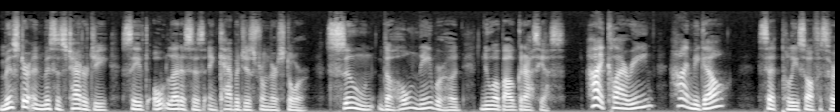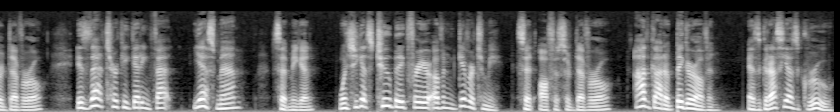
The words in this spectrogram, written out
Mr. and Mrs. Chatterjee saved old lettuces and cabbages from their store. Soon the whole neighborhood knew about Gracias. Hi, Clarine. Hi, Miguel, said Police Officer Devereaux. Is that turkey getting fat? Yes, ma'am, said Miguel. When she gets too big for your oven, give her to me, said Officer Devereaux. I've got a bigger oven. As Gracias grew,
